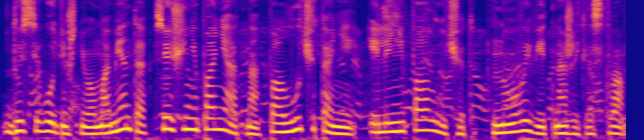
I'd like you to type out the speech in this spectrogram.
до сегодняшнего момента все еще непонятно, получат они или не получат новый вид на жительство.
